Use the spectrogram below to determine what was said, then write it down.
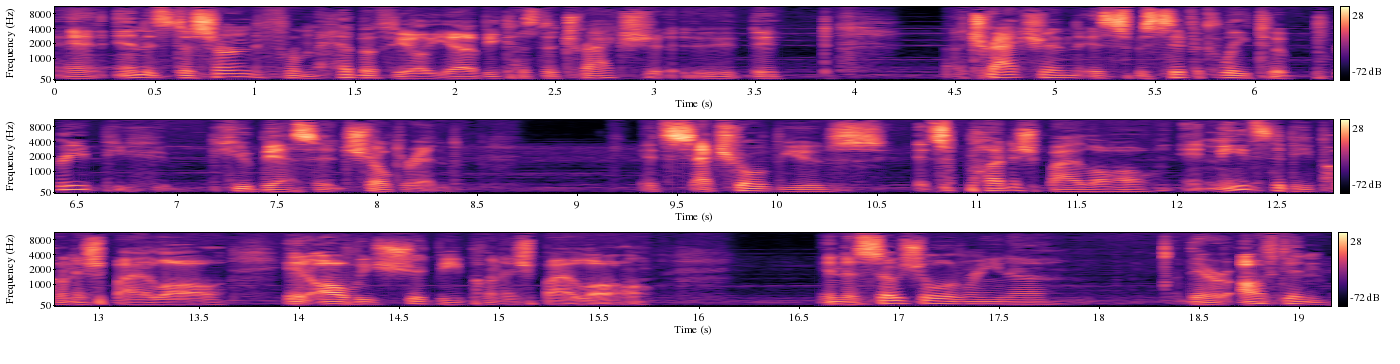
and, and it's discerned from hebephilia because the traction it, attraction is specifically to prepubescent children. It's sexual abuse. It's punished by law. It needs to be punished by law. It always should be punished by law. In the social arena, there are often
